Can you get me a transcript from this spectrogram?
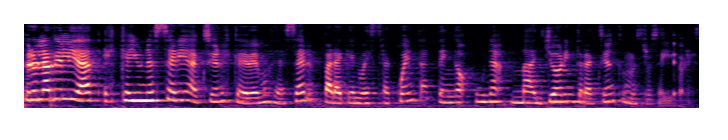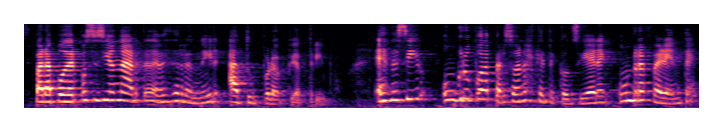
Pero la realidad es que hay una serie de acciones que debemos de hacer para que nuestra cuenta tenga una mayor interacción con nuestros seguidores. Para poder posicionarte debes de reunir a tu propio tribu. Es decir, un grupo de personas que te consideren un referente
